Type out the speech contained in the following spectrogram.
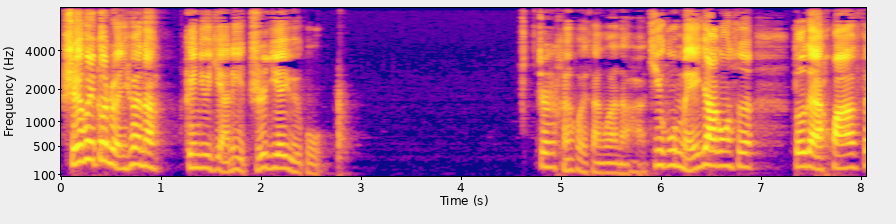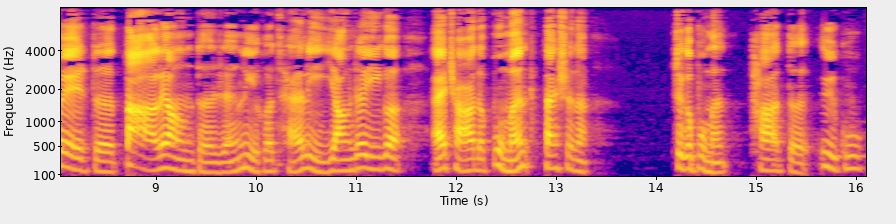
谁会更准确呢？根据简历直接预估，这是很毁三观的哈！几乎每一家公司都在花费着大量的人力和财力养着一个 HR 的部门，但是呢，这个部门它的预估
